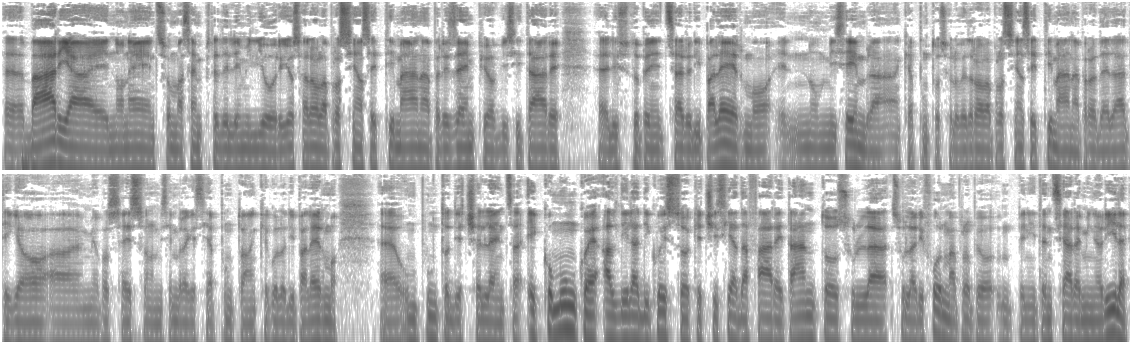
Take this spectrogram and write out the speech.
eh, varia e non è insomma, sempre delle migliori. Io sarò la prossima settimana, per esempio, a visitare eh, l'istituto penitenziario di Palermo e non mi sembra, anche appunto se lo vedrò la prossima settimana, però dai dati che ho eh, in mio possesso non mi sembra che sia appunto anche quello di Palermo eh, un punto di eccellenza. E comunque al di là di questo che ci sia da fare tanto sulla, sulla riforma proprio penitenziaria minorile,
